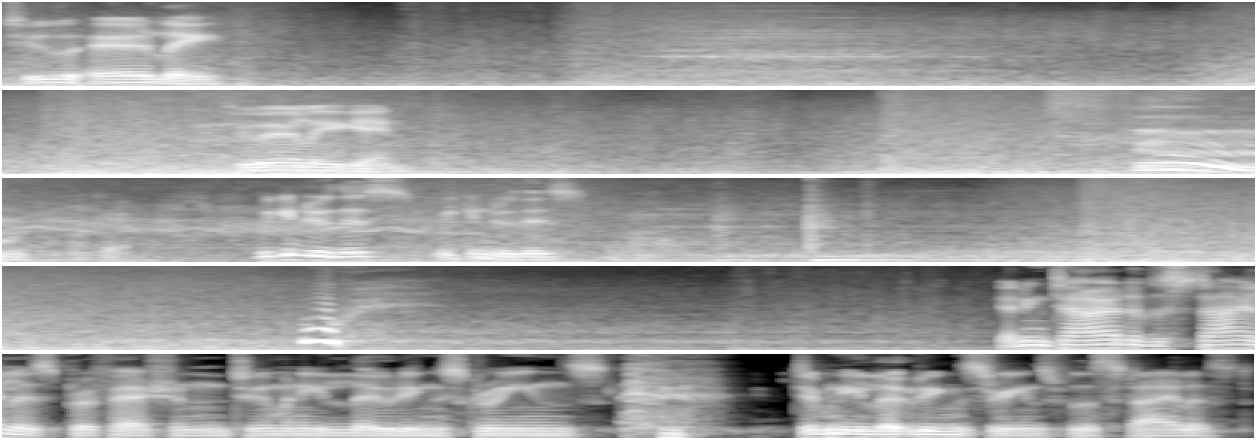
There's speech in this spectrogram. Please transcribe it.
Too early. Too early again. Okay. We can do this. We can do this. Whew. Getting tired of the stylist profession. Too many loading screens. Too many loading screens for the stylist.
